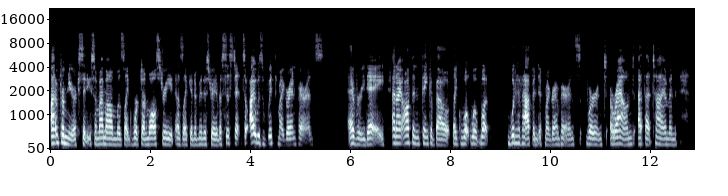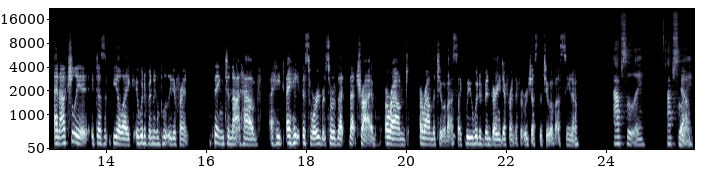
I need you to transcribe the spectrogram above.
I'm from New York City, so my mom was like worked on Wall Street as like an administrative assistant. So I was with my grandparents every day, and I often think about like what what what would have happened if my grandparents weren't around at that time, and and actually it, it doesn't feel like it would have been a completely different thing to not have i hate i hate this word but sort of that that tribe around around the two of us like we would have been very different if it were just the two of us you know Absolutely. Absolutely.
